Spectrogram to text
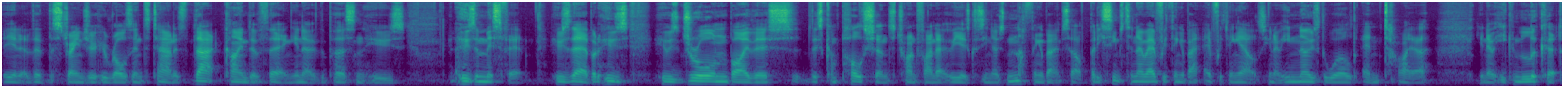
you know, the, the stranger who rolls into town. It's that kind of thing, you know, the person who's who's a misfit, who's there, but who's who's drawn by this this compulsion to try and find out who he is because he knows nothing about himself, but he seems to know everything about everything else. You know, he knows the world entire. You know, he can look at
